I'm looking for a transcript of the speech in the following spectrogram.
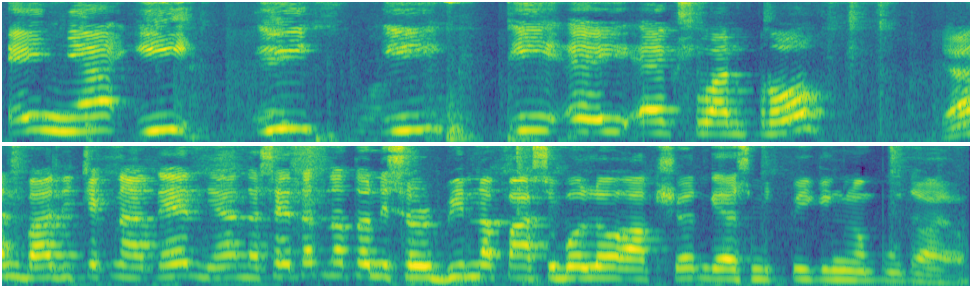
Enya E E E E A X1 Pro. Yan, body check natin. Yan, na-set up na to ni Sir Bin na possible low action. Kaya smooth picking lang po tayo.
